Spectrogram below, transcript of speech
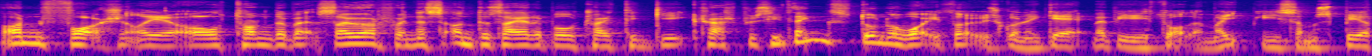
Unfortunately, it all turned a bit sour when this undesirable tried to gate crash proceedings. Don't know what he thought he was going to get. Maybe he thought there might be some spare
